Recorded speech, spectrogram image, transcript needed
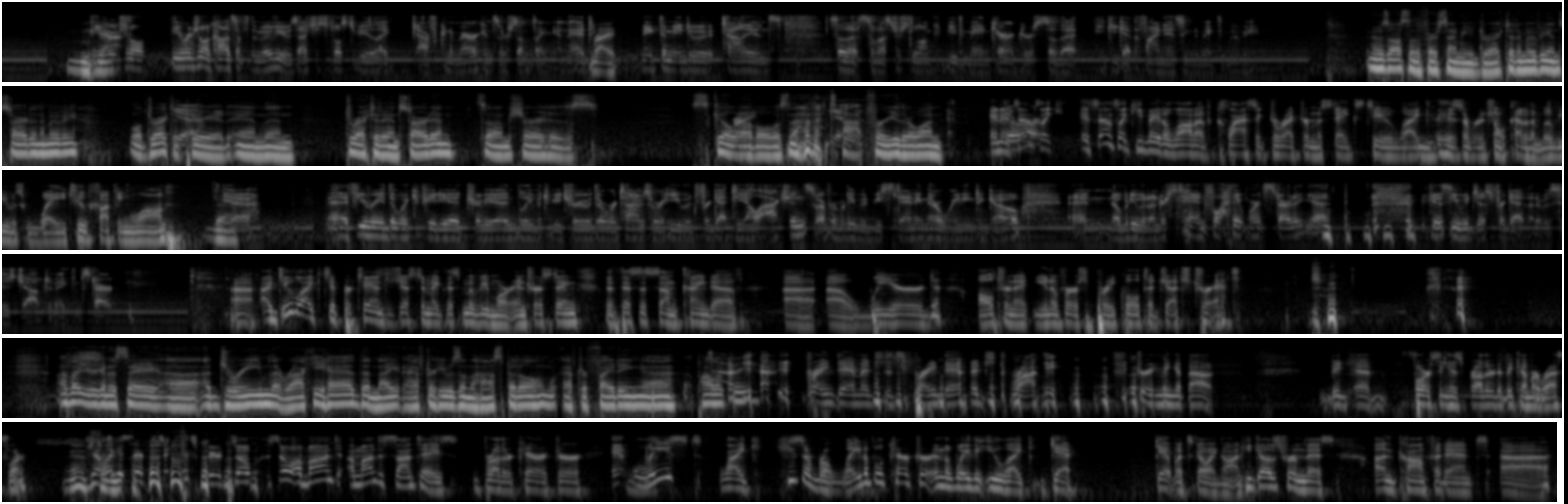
Mm. The Yeah. original, the original concept of the movie was actually supposed to be like African Americans or something, and they had to Right. make them into Italians so that Sylvester Stallone could be the main character, so that he could get the financing to make the movie. And it was also the first time he directed a movie and starred in a movie. Well, directed Yeah. period, and then directed and starred in. So I'm sure his skill Right. level was not at the Yeah. top for either one. And it There sounds are- like it sounds like he made a lot of classic director mistakes too. Like hmm. his original cut of the movie was way too fucking long. Yeah. And if you read the Wikipedia trivia and believe it to be true, there were times where he would forget to yell action, so everybody would be standing there waiting to go, and nobody would understand why they weren't starting yet. because he would just forget that it was his job to make them start. Uh, I do like to pretend just to make this movie more interesting that this is some kind of uh, a weird alternate universe prequel to Judge Dredd. I thought you were going to say uh, a dream that Rocky had the night after he was in the hospital after fighting uh, Apollo Creed. yeah, brain damaged. It's brain damaged. Rocky dreaming about big uh, forcing his brother to become a wrestler. Yeah, Yeah, like I said, it's, it's weird. So, so Amand Armand Assante's brother character, at least like he's a relatable character in the way that you like get get what's going on. He goes from this unconfident, uh,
